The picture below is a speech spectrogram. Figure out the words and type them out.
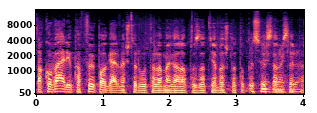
Na, akkor várjuk a főpolgármester úrtól a megalapozott javaslatokat. Köszönöm, Köszönöm szépen.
